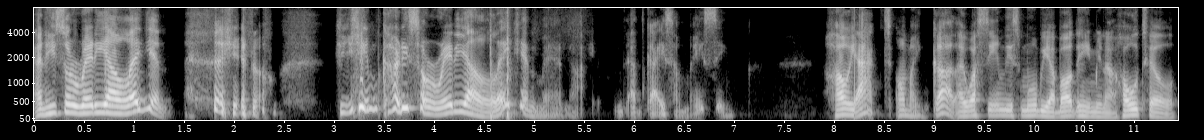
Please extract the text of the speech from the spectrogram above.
and he's already a legend you know? Jim carrey's already a legend man. That guy is amazing. How he acts. Oh my god i was seeing this movie about him in a hotel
